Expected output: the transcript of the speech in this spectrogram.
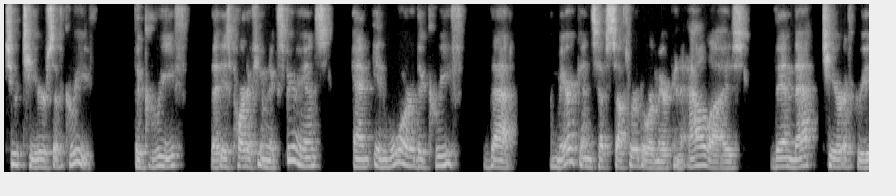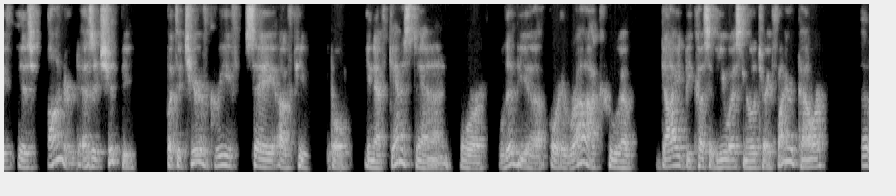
two tiers of grief the grief that is part of human experience, and in war, the grief that Americans have suffered or American allies, then that tier of grief is honored as it should be. But the tier of grief, say, of people in Afghanistan or Libya or Iraq who have died because of US military firepower, uh,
